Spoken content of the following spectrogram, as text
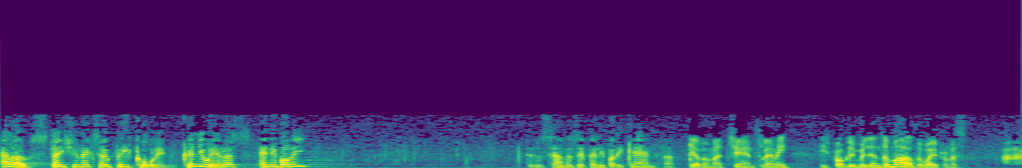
Hello. Station XOP calling. Can you hear us? Anybody? Doesn't sound as if anybody can. Now, give him a chance, Lemmy. He's probably millions of miles away from us. Hello,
